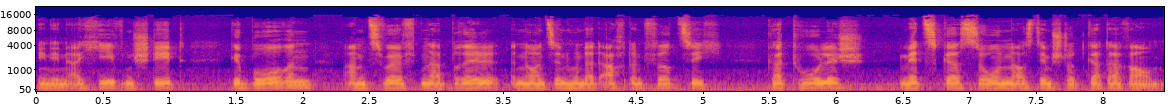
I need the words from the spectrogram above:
In den Archiven steht, geboren am 12. April 1948, katholisch, Metzgerssohn aus dem Stuttgarter Raum.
